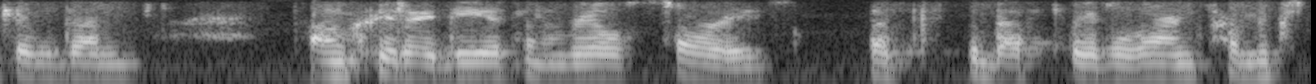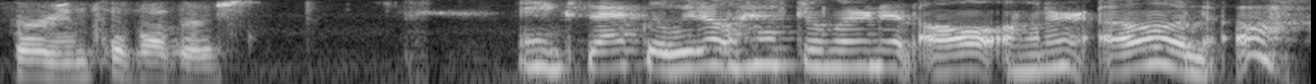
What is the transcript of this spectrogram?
give them concrete ideas and real stories. That's the best way to learn from experience of others. Exactly. We don't have to learn it all on our own. Oh,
